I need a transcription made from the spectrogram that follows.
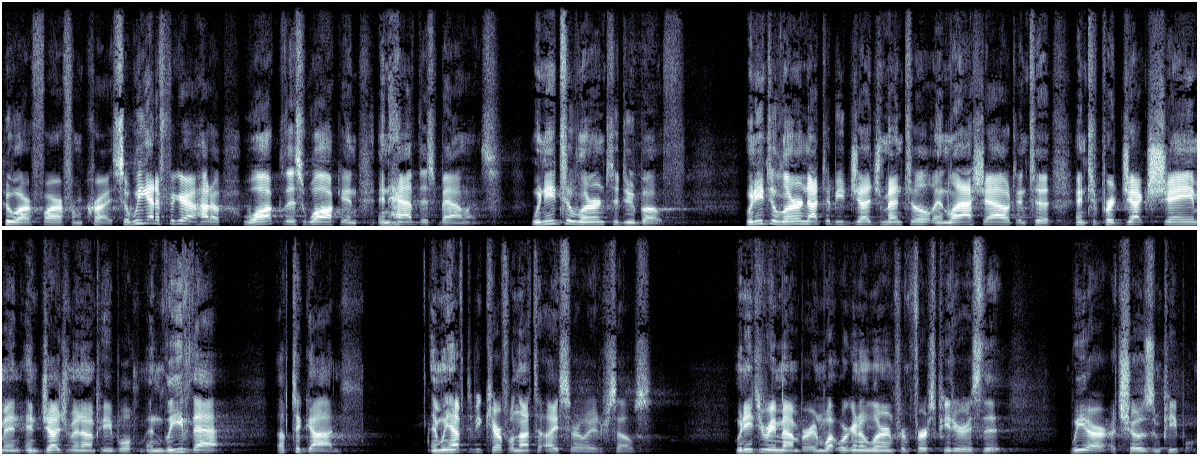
who are far from Christ. So we got to figure out how to walk this walk and, and have this balance. We need to learn to do both. We need to learn not to be judgmental and lash out and to, and to project shame and, and judgment on people and leave that up to God. And we have to be careful not to isolate ourselves. We need to remember, and what we're going to learn from 1 Peter is that we are a chosen people,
